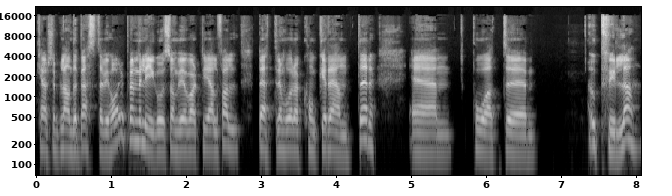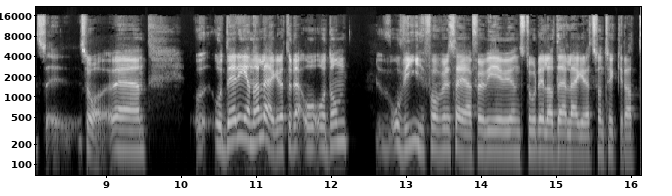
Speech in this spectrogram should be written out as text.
Kanske bland det bästa vi har i Premier League och som vi har varit i alla fall bättre än våra konkurrenter eh, på att eh, uppfylla. Så, eh, och, och det är det ena lägret och, det, och, och de och vi får väl säga, för vi är ju en stor del av det lägret som tycker att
